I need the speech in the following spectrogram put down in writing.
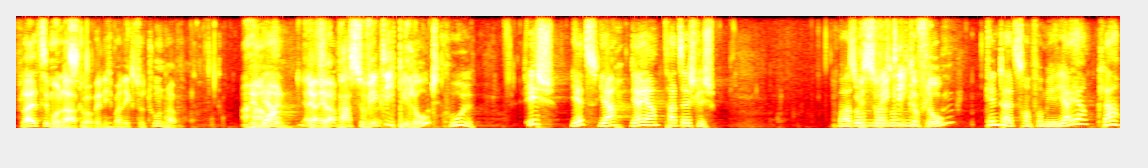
Flight Simulator, wenn ich mal nichts zu tun habe. Ja? Ja, ja. Warst du wirklich Pilot? Cool. Ich? Jetzt? Ja, ja, ja, tatsächlich. War so, Bist du war so wirklich ein geflogen? Kindheitstraum von mir. Ja, ja, klar.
